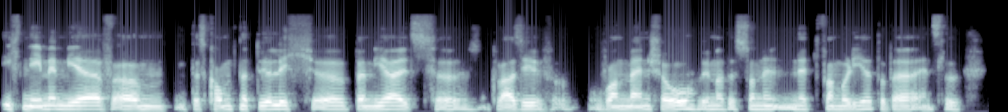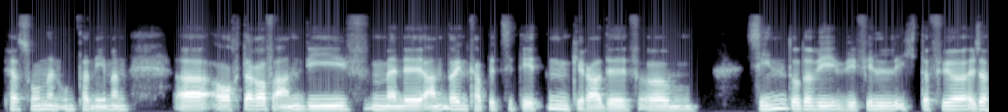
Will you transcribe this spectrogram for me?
ich nehme mir, ähm, das kommt natürlich äh, bei mir als äh, quasi One-Man-Show, wie man das so nicht formuliert, oder Einzelpersonenunternehmen, äh, auch darauf an, wie meine anderen Kapazitäten gerade ähm, sind oder wie, wie viel ich dafür, also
